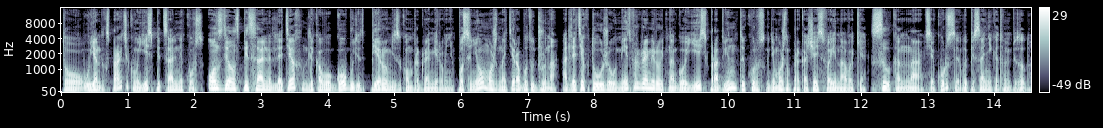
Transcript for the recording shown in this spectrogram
то у Яндекс Практикума есть специальный курс. Он сделан специально для тех, для кого Go будет первым языком программирования. После него можно найти работу джуна. А для тех, кто уже умеет программировать на Go, есть продвинутый курс, где можно прокачать свои навыки. Ссылка на все курсы в описании к этому эпизоду.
